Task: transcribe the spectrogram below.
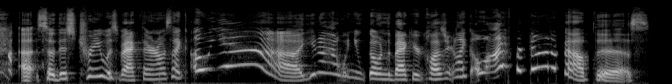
uh, so this tree was back there, and I was like, oh yeah, you know how when you go in the back of your closet, you're like, oh, I forgot about this.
